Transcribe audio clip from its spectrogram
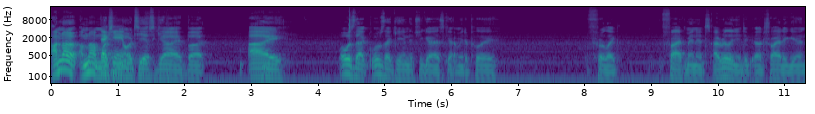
I'm not. I'm not That much of an RTS guy, but I. What was that? What was that game that you guys got me to play? For like five minutes. I really need to uh, try it again.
